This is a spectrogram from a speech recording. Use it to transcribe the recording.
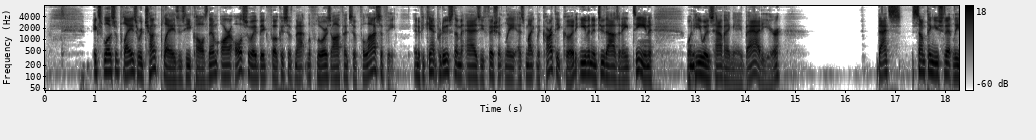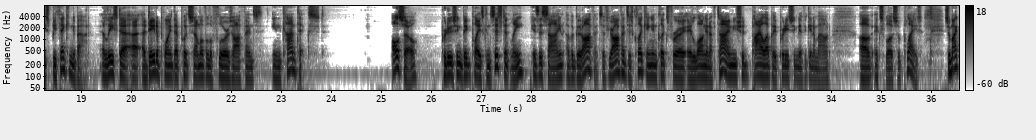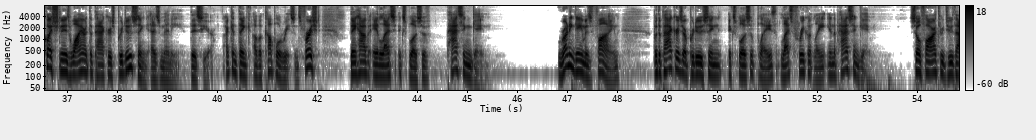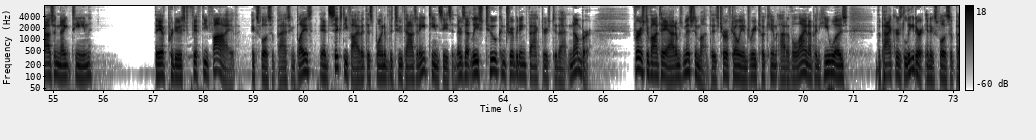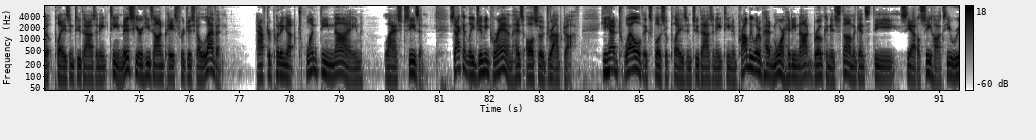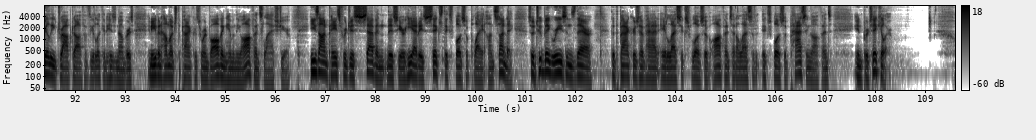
Explosive plays, or chunk plays as he calls them, are also a big focus of Matt LaFleur's offensive philosophy. And if you can't produce them as efficiently as Mike McCarthy could, even in 2018, when he was having a bad year, that's something you should at least be thinking about at least a, a data point that puts some of LaFleur's offense in context. Also, producing big plays consistently is a sign of a good offense. If your offense is clicking and clicks for a, a, long enough time, you should pile up a pretty significant amount of explosive plays. So my question is, why aren't the Packers producing as many this year? I can think of a couple of reasons. First, they have a less explosive passing game. Running game is fine, but the Packers are producing explosive plays less frequently in the passing game. So far through 2019, they have produced 55 explosive passing plays. They had 65 at this point of the 2018 season. There's at least two contributing factors to that number. First, Davante Adams missed a month. His turf toe injury took him out of the lineup, and he was the Packers' leader in explosive plays in 2018. This year, he's on pace for just 11 after putting up 29 last season. Secondly, Jimmy Graham has also dropped off. He had 12 explosive plays in 2018 and probably would have had more had he not broken his thumb against the Seattle Seahawks. He really dropped off if you look at his numbers and even how much the Packers were involving him in the offense last year. He's on pace for just seven this year. He had his sixth explosive play on Sunday. So two big reasons there that the Packers have had a less explosive offense and a less explosive passing offense in particular.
